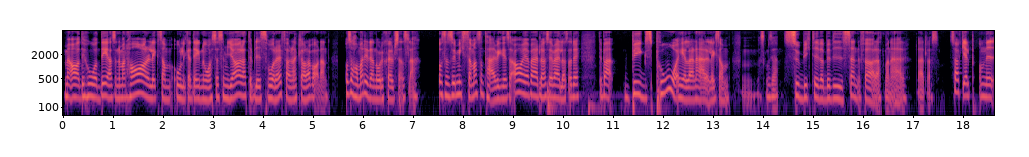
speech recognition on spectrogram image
med ADHD, alltså när man har liksom olika diagnoser som gör att det blir svårare för en att klara vardagen. Och så har man redan dålig självkänsla. Och sen så missar man sånt här, vilket är så, här, oh, jag är värdelös, jag är värdelös. Och det, det bara byggs på hela den här liksom, mm, vad ska man säga, subjektiva bevisen för att man är värdelös. Sök hjälp om ni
